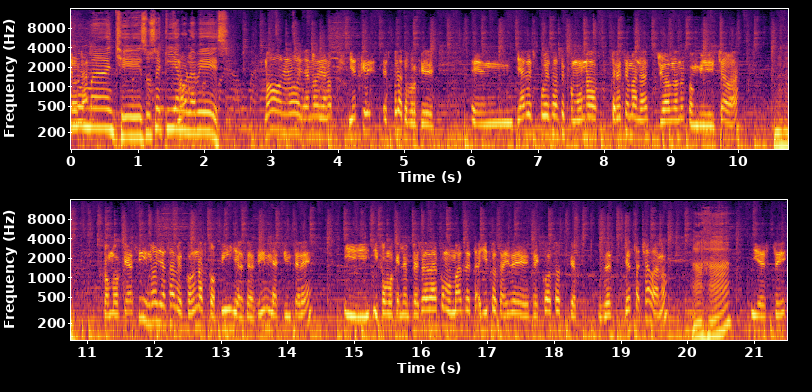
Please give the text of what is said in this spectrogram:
Pero no la- manches. O sea que ya no, No. la ves. No, no, ya no, ya no. Y es que, espérate, porque en- ya después, hace como unas tres semanas, yo hablando con mi chava, como que así, ¿no? Ya sabes, con unas copillas y así, me sinceré. Y, y como que le empecé a dar como más detallitos ahí de, de cosas que pues, de, de esta chava, ¿no? Ajá. y este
